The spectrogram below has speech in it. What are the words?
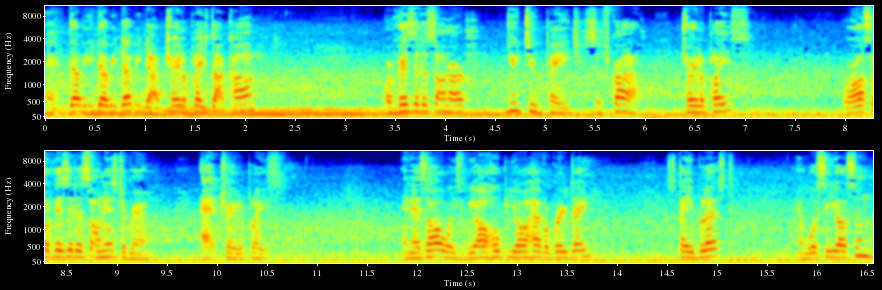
at www.trailerplace.com or visit us on our YouTube page. Subscribe, Trailer Place. Or also visit us on Instagram at Trailer Place. And as always, we all hope you all have a great day. Stay blessed and we'll see y'all soon.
